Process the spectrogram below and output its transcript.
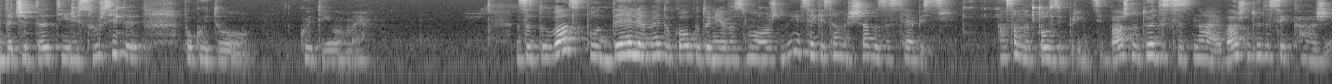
да четат и ресурсите, по които, които имаме. Затова споделяме доколкото ни е възможно и всеки сам решава за себе си. Аз съм на този принцип. Важното е да се знае, важното е да се каже.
